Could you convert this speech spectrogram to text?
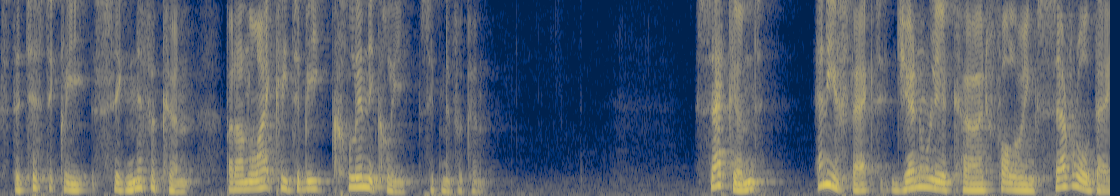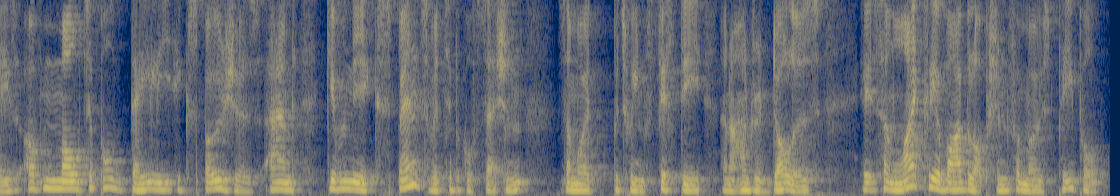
statistically significant, but unlikely to be clinically significant. Second, any effect generally occurred following several days of multiple daily exposures, and given the expense of a typical session, somewhere between 50 and $100, it's unlikely a viable option for most people.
